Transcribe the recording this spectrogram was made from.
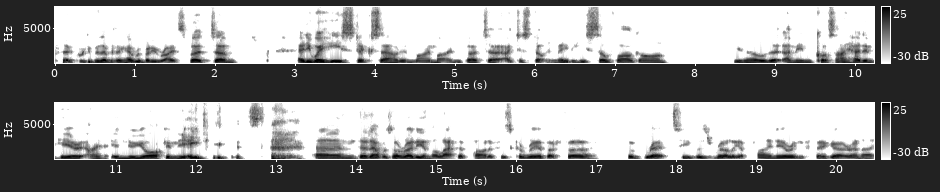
agree with everything everybody writes, but um, anyway, he sticks out in my mind, but uh, I just don't. Maybe he's so far gone, you know. That I mean, of course, I had him here in New York in the eighties, and uh, that was already in the latter part of his career. But for for Brits, he was really a pioneering figure, and I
